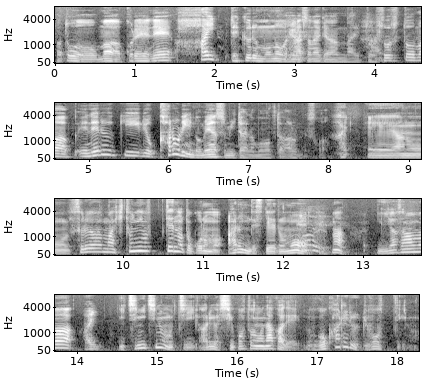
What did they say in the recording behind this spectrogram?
あとまあこれね入ってくるものを減らさなきゃなんないと、はい。そうするとまあエネルギー量カロリーの目安みたいなものってあるんですか？はい。えー、あのそれはまあ人によってのところもあるんですけれども、はい。まあ飯田さんははい。一日のうちあるいは仕事の中で動かれる量っていうのは？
